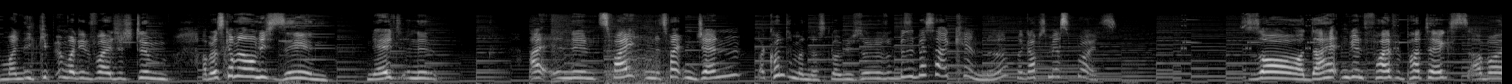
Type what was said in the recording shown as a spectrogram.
Man, ich gebe immer den falschen Stimmen. Aber das kann man auch nicht sehen. In, in den ah, in dem zweiten, in der zweiten Gen, da konnte man das, glaube ich, so, so, ein bisschen besser erkennen, ne? Da gab es mehr Sprites. So, da hätten wir einen Fall für Patex, aber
